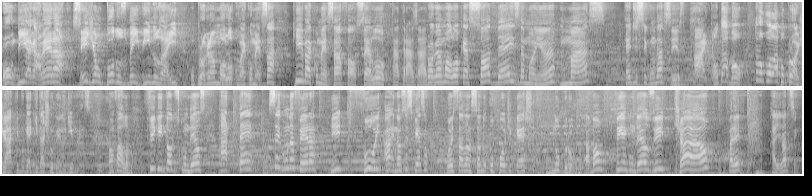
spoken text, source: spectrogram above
Bom dia, galera! Sejam todos bem-vindos aí. O programa Moloco vai começar. Que vai começar, Fal? Cê é louco? Tá atrasado. O programa Moloco é só 10 da manhã, mas é de segunda a sexta. Ah, então tá bom. Então eu vou lá pro Projac, porque aqui tá chovendo demais. Então falou. Fiquem todos com Deus. Até segunda-feira e fui. Ah, e não se esqueçam, vou estar lançando o podcast no grupo, tá bom? Fiquem com Deus e tchau. Parei. Aí, agora sim.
